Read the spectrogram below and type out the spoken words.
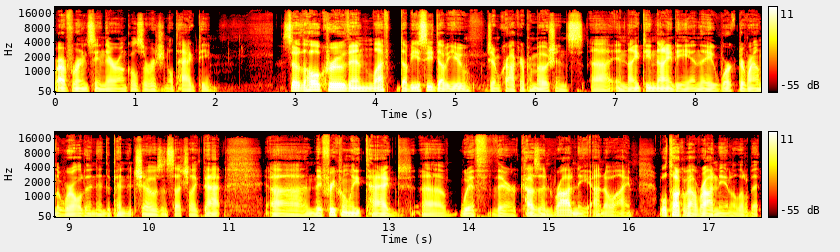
referencing their uncle's original tag team. So the whole crew then left WCW, Jim Crockett Promotions, uh, in 1990, and they worked around the world in independent shows and such like that. Uh, and they frequently tagged uh, with their cousin Rodney Anoa'i. We'll talk about Rodney in a little bit.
